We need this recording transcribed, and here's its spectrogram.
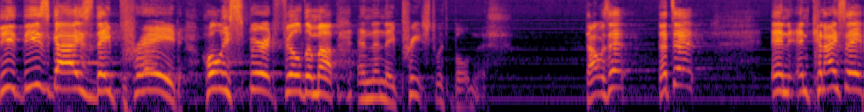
These guys, they prayed. Holy Spirit filled them up, and then they preached with boldness. That was it. That's it. And, and can I say,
